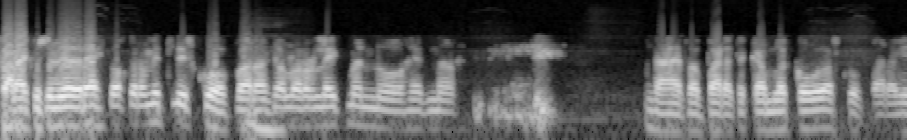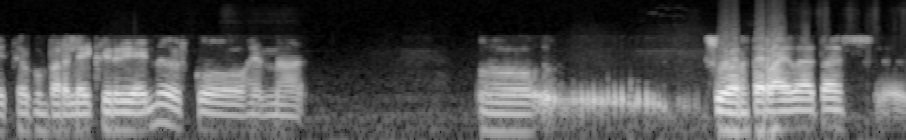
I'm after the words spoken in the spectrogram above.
bara eitthvað sem við hefur rætt okkar á milli sko, bara Mm. þjálfar og leikmenn og hérna það er það bara þetta gamla góða sko, bara við tökum bara leik fyrir í einu sko hérna og svo er þetta að ræða þetta eh,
